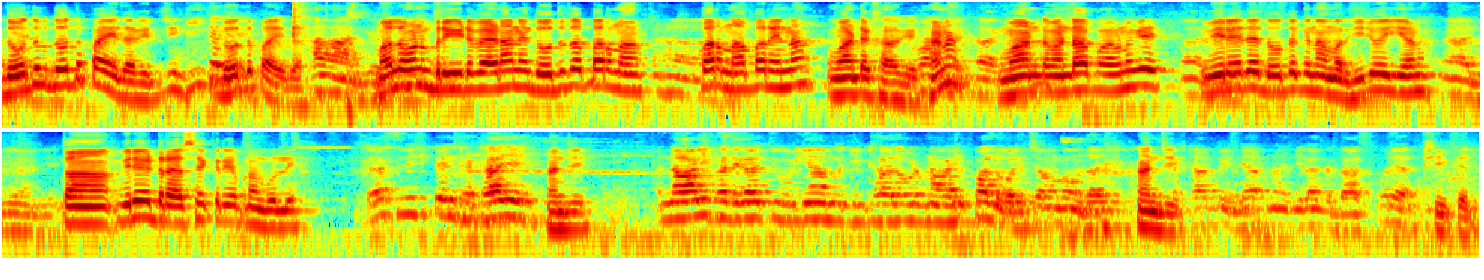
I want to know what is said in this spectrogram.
ਦੁੱਧ ਦੁੱਧ ਪਾਈਦਾ ਵੀਰ ਜੀ ਠੀਕ ਹੈ ਦੁੱਧ ਜੀ। ਪਾਈਦਾ ਹਾਂ ਹਾਂਜੀ ਮੰਨ ਲਓ ਹੁਣ ਬਰੀਡ ਵੈੜਾਂ ਨੇ ਦੁੱਧ ਤਾਂ ਭਰਨਾ ਹਾਂ। ਭਰਨਾ ਭਰੇ ਨਾ ਵੰਡ ਖਾ ਕੇ ਵੰਡ ਹਨਾ ਖਾ ਕੇ। ਵੰਡ ਵੰਡਾ ਪਾਉਣਗੇ। ਵੀਰੇ ਦੇ ਦੁੱਧ ਕਿੰਨਾ ਮਰਜ਼ੀ ਚ ਹੋਈ ਜਾਣ ਹਾਂਜੀ ਹਾਂਜੀ ਤਾਂ ਵੀਰੇ ਐਡਰੈਸ ਇੱਕ ਵਾਰੀ ਆਪਣਾ ਬੋਲੇ ਇਸ ਵਿੱਚ ਪਿੰਡ ਠੱਠਾ ਜੇ ਹਾਂਜੀ ਨਾਲ ਹੀ ਫਤਿਹਗੜ੍ਹ ਚੂੜੀਆਂ ਮਜੀਠਾ ਰੋਡ ਨਾਲ ਹੀ ਭੱਲ ਵਾਲੀ ਚੌਂਕ ਆਉਂਦਾ ਜੀ। ਹਾਂਜੀ। ਠੱਠਾ ਪਿੰਡ ਹੈ ਆਪਣਾ ਜ਼ਿਲ੍ਹਾ ਗੁਰਦਾਸਪੁਰ ਹੈ। ਠੀਕ ਹੈ ਜੀ।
